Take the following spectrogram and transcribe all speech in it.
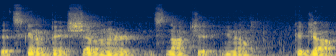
that's to bench 700. It's not, just you know, good job.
